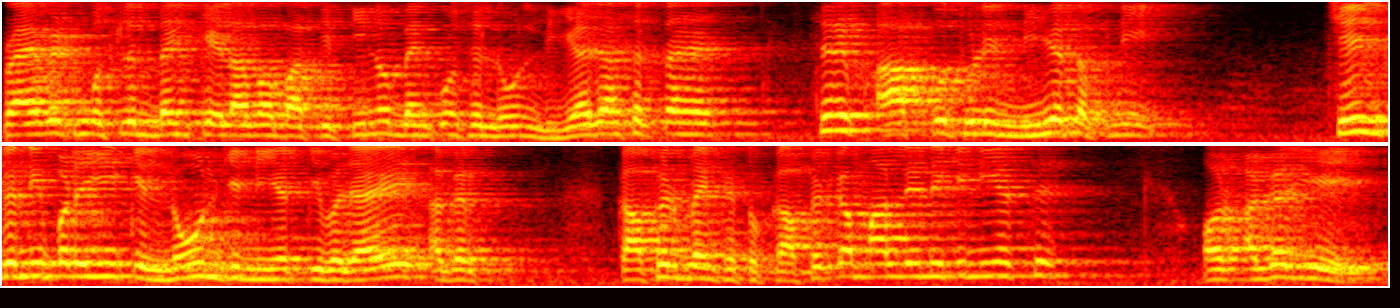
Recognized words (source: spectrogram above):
پرائیویٹ مسلم بینک کے علاوہ باقی تینوں بینکوں سے لون لیا جا سکتا ہے۔ صرف آپ کو تھوڑی نیت اپنی چینج کرنی پڑے گی کہ لون کی نیت کی بجائے اگر کافر بینک ہے تو کافر کا مال لینے کی نیت سے۔ اور اگر یہ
